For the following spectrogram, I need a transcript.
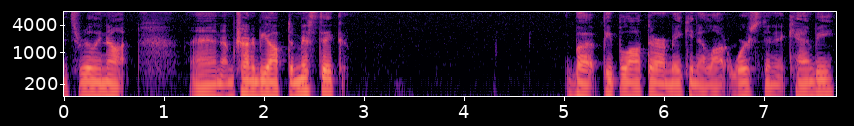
It's really not. And I'm trying to be optimistic, but people out there are making it a lot worse than it can be.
